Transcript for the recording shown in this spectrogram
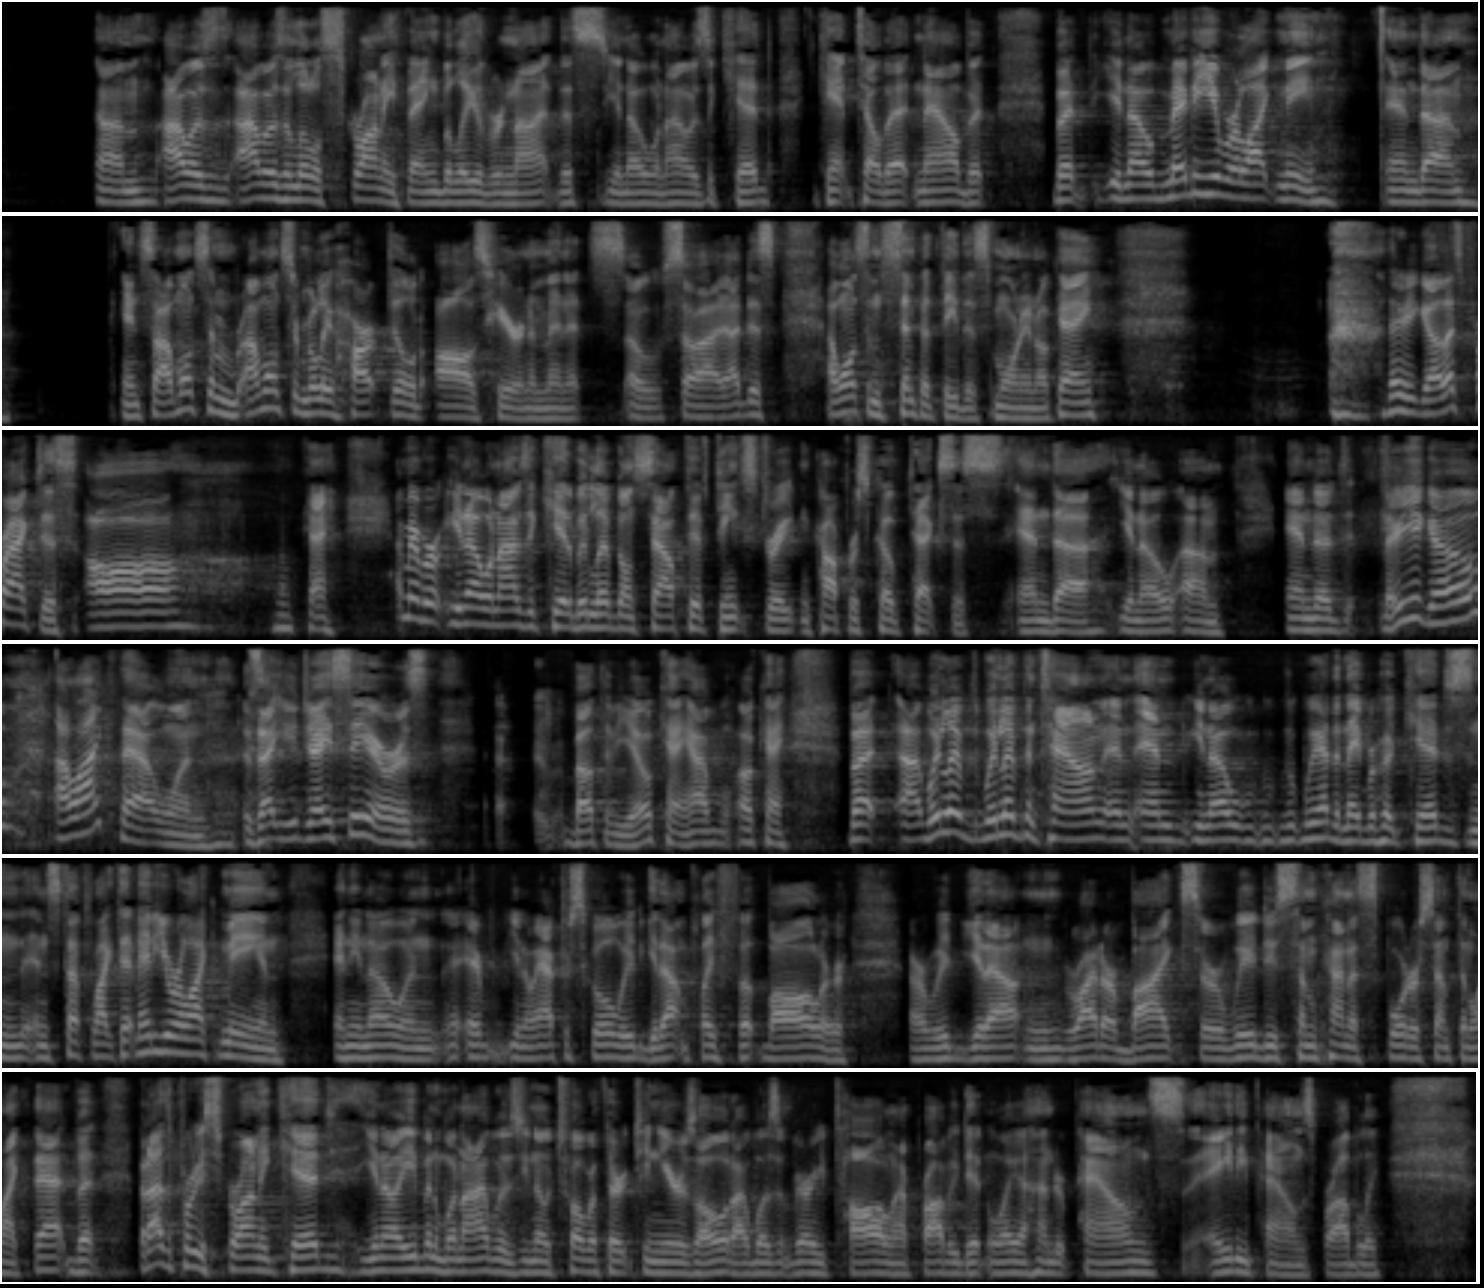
Um, I was I was a little scrawny thing, believe it or not. This, you know, when I was a kid, you can't tell that now, but but you know, maybe you were like me, and um, and so I want some I want some really heart-filled awes here in a minute. So so I, I just I want some sympathy this morning, okay? There you go. Let's practice. Aw. Okay. I remember, you know, when I was a kid, we lived on South 15th Street in Copperas Cove, Texas. And, uh, you know, um, and uh, there you go. I like that one. Is that you, JC, or is both of you? Okay. I, okay. But uh, we lived we lived in town, and and you know we had the neighborhood kids and, and stuff like that. Maybe you were like me, and and you know, and every, you know after school we'd get out and play football, or or we'd get out and ride our bikes, or we'd do some kind of sport or something like that. But but I was a pretty scrawny kid. You know, even when I was you know 12 or 13 years old, I wasn't very tall, and I probably didn't weigh 100 pounds, 80 pounds probably.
